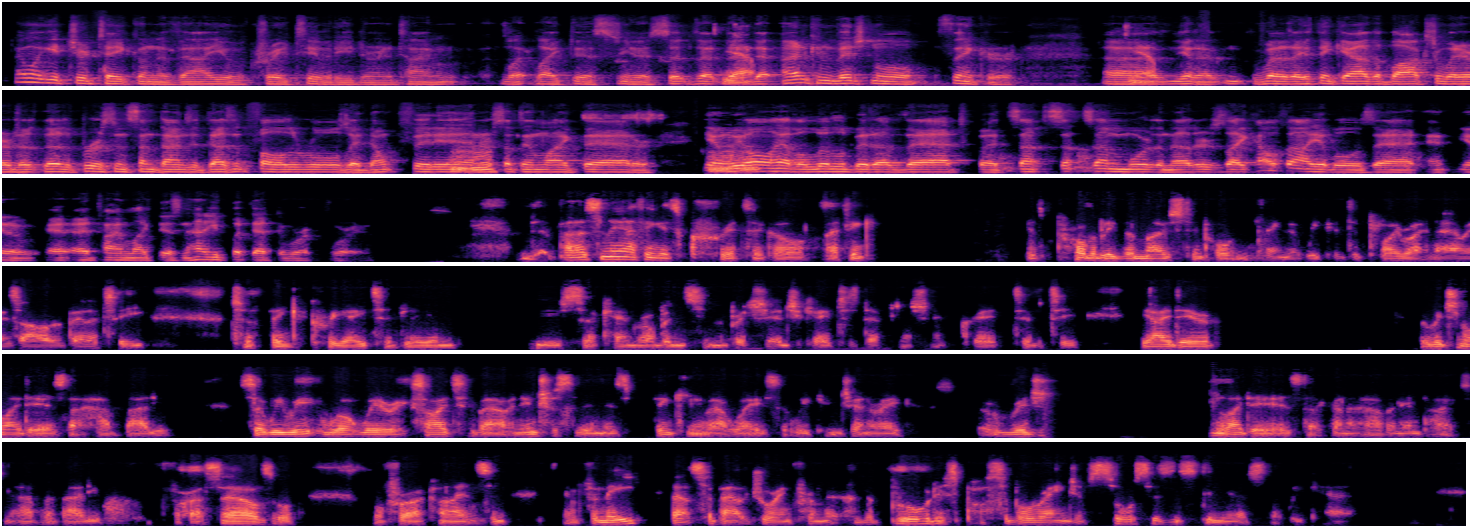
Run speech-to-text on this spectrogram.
I want to get your take on the value of creativity during a time like, like this. You know, so that, yeah. that unconventional thinker uh, yeah. you know, whether they think out of the box or whatever. There's a person sometimes that doesn't follow the rules, they don't fit in, mm-hmm. or something like that. Or you know, mm-hmm. we all have a little bit of that, but some, some, some more than others. Like, how valuable is that? And you know, at, at a time like this, and how do you put that to work for you? Personally, I think it's critical. I think it's probably the most important thing that we could deploy right now is our ability to think creatively and use Sir Ken Robinson, the British educator's definition of creativity, the idea of original ideas that have value. So we, we, what we're excited about and interested in is thinking about ways that we can generate original ideas that are going to have an impact and have a value for ourselves or, or for our clients. And, and for me, that's about drawing from the broadest possible range of sources and stimulus that we can.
